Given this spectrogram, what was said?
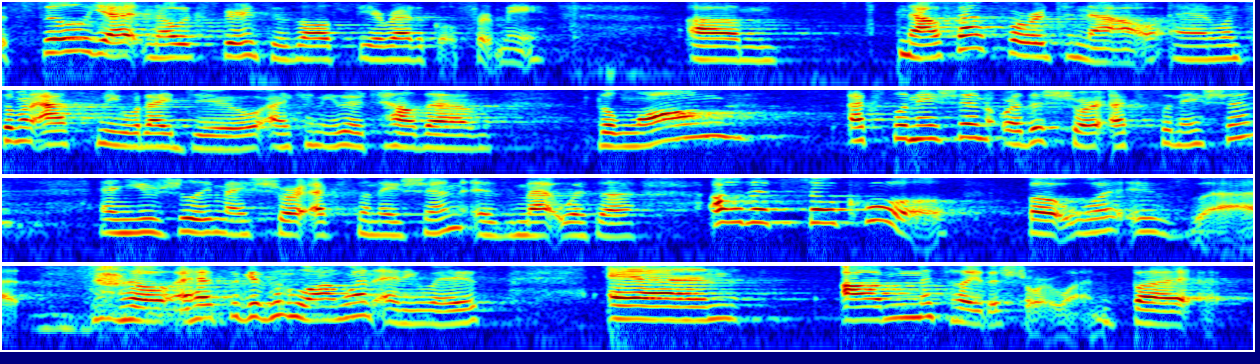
still yet no experience. It was all theoretical for me. Um, now, fast forward to now, and when someone asks me what I do, I can either tell them the long explanation or the short explanation. And usually, my short explanation is met with a, oh, that's so cool. But what is that? So I have to give the long one, anyways. And I'm going to tell you the short one, but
